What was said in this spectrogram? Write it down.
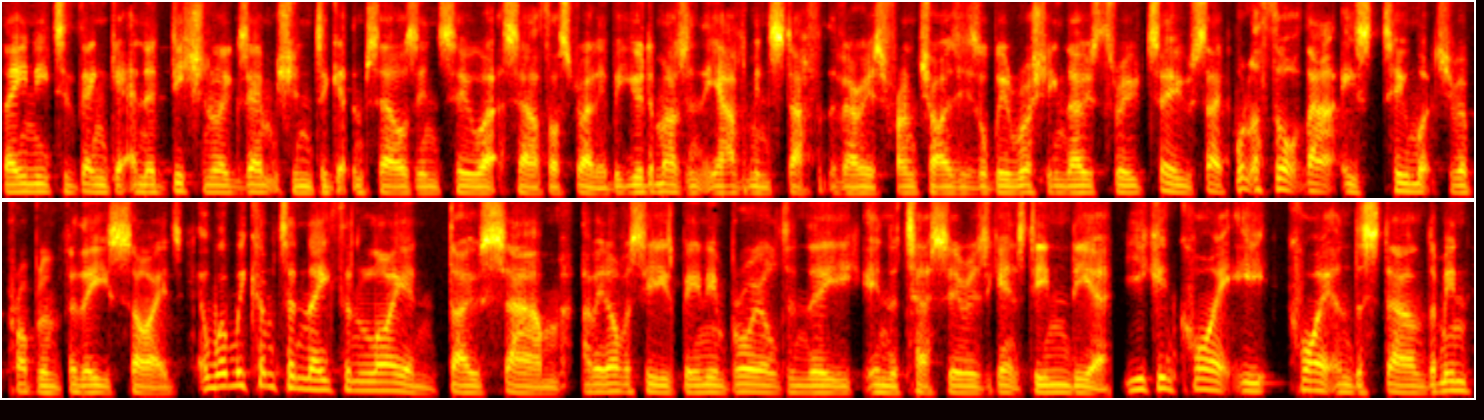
they need to then get an additional exemption to get themselves into uh, South Australia. But you'd imagine that the admin staff at the various franchises will be rushing those through too. So I wouldn't have thought that is too much of a problem for these sides. And when we come to Nathan Lyon, though, Sam, I mean, obviously he's been embroiled in the in the Test series against India. You can quite quite understand. I mean,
